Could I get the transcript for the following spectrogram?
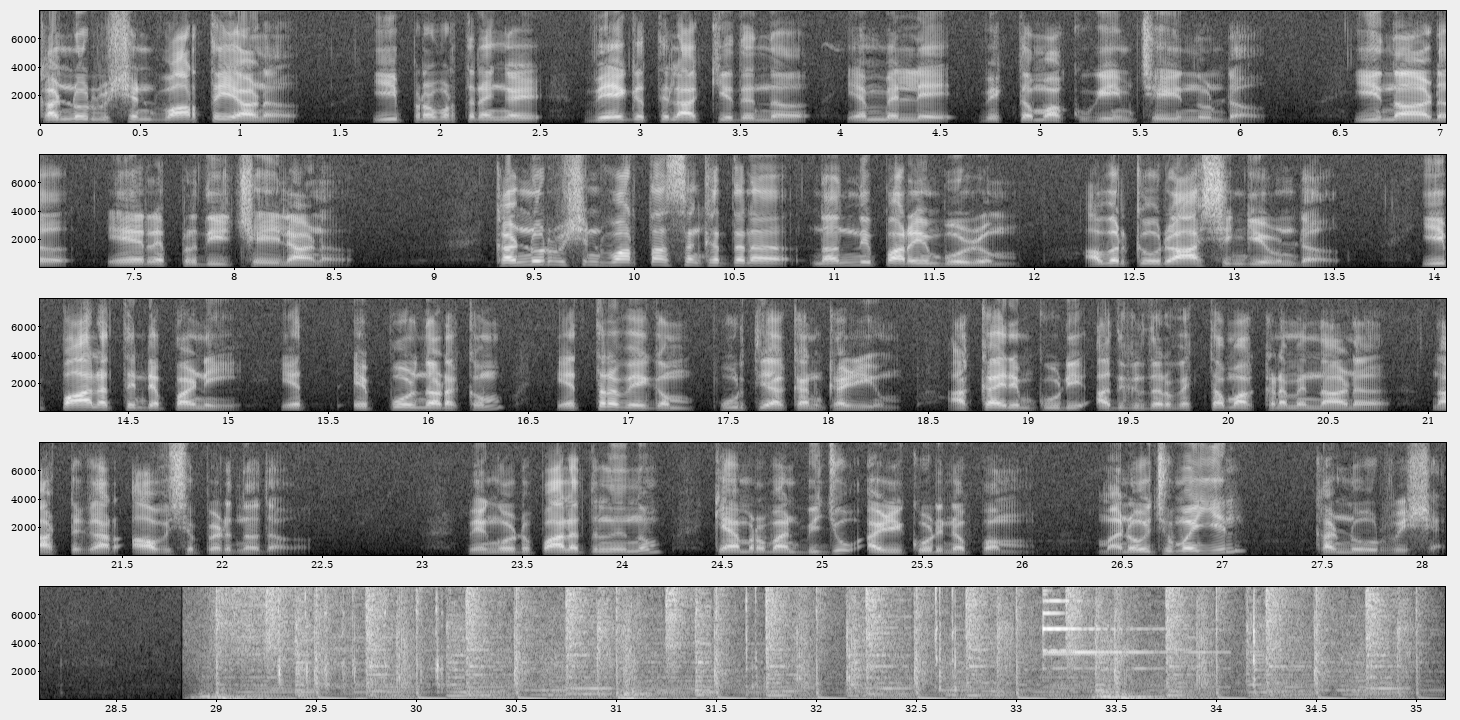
കണ്ണൂർ വിഷൻ വാർത്തയാണ് ഈ പ്രവർത്തനങ്ങൾ വേഗത്തിലാക്കിയതെന്ന് എം എൽ എ വ്യക്തമാക്കുകയും ചെയ്യുന്നുണ്ട്. ഈ നാട് ഏറെ പ്രതീക്ഷയിലാണ്. കണ്ണൂർ വിഷൻ വാർത്താ സംഘത്തിന് നന്ദി പറയുമ്പോഴും അവർക്ക് ഒരു ആശങ്കയുണ്ട്. ഈ പാലത്തിന്റെ പണി എപ്പോൾ നടക്കും എത്ര വേഗം പൂർത്തിയാക്കാൻ കഴിയും? അക്കാര്യം കൂടി അധികൃതർ വ്യക്തമാക്കണമെന്നാണ് നാട്ടുകാർ ആവശ്യപ്പെടുന്നത്. വെങ്ങോട്ട് പാലത്തിൽ നിന്നും ക്യാമറമാൻ ബിജു അഴീക്കോടിനൊപ്പം മനോജ് മയ്യിൽ കണ്ണൂർ വിഷൻ.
